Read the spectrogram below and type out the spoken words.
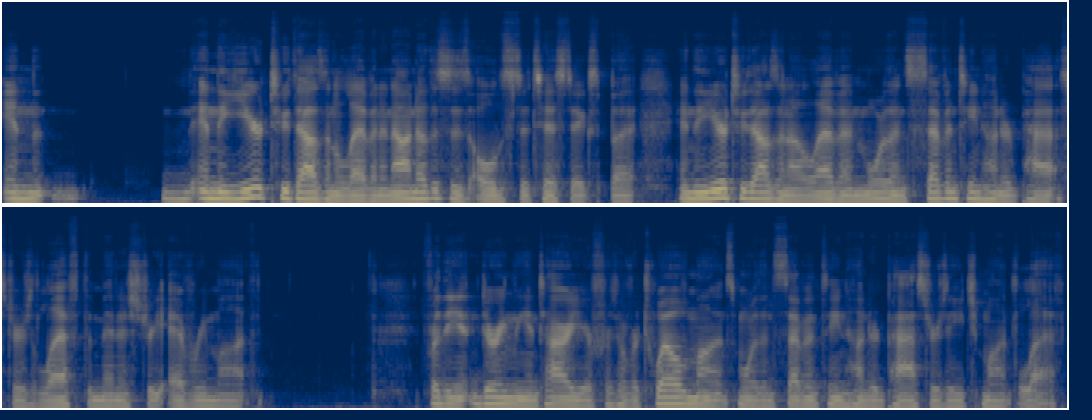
in the, in the year 2011, and I know this is old statistics, but in the year 2011, more than 1,700 pastors left the ministry every month for the during the entire year for over 12 months more than 1700 pastors each month left.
